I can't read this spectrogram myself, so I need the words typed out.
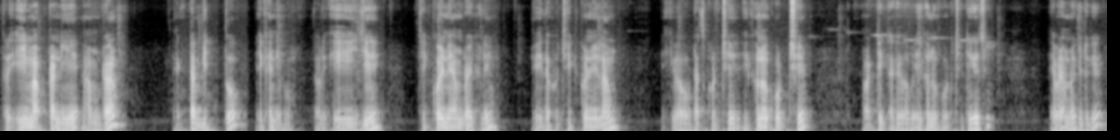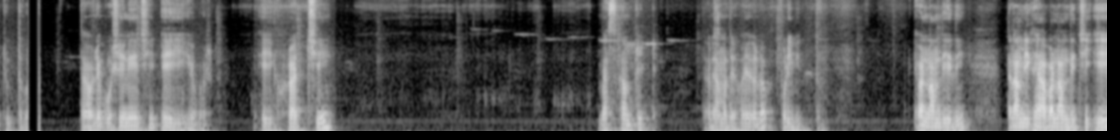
তাহলে এই মাপটা নিয়ে আমরা একটা বৃত্ত এখানে নেব। তাহলে এই যে চেক করে নিই আমরা এখানে, এই দেখো চেক করে নিলাম, এইভাবে টাচ করছে, এখানেও করছে, আর ঠিক একইভাবে এখানেও করছে, ঠিক আছে? এবার আমরা এটাকে যুক্ত করব তাহলে বসিয়ে নিয়েছি, এই এবার, এই ঘোরাচ্ছি। ব্যাস কমপ্লিট তাহলে আমাদের হয়ে গেল পরিবৃত্ত। এবার নাম দিয়ে দিই। তাহলে আমি এখানে আবার নাম দিচ্ছি এ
